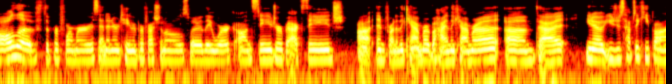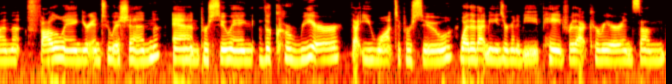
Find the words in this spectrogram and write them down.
all of the performers and entertainment professionals, whether they work on stage or backstage, uh, in front of the camera, behind the camera, um, that you know, you just have to keep on following your intuition and pursuing the career that you want to pursue, whether that means you're going to be paid for that career in some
